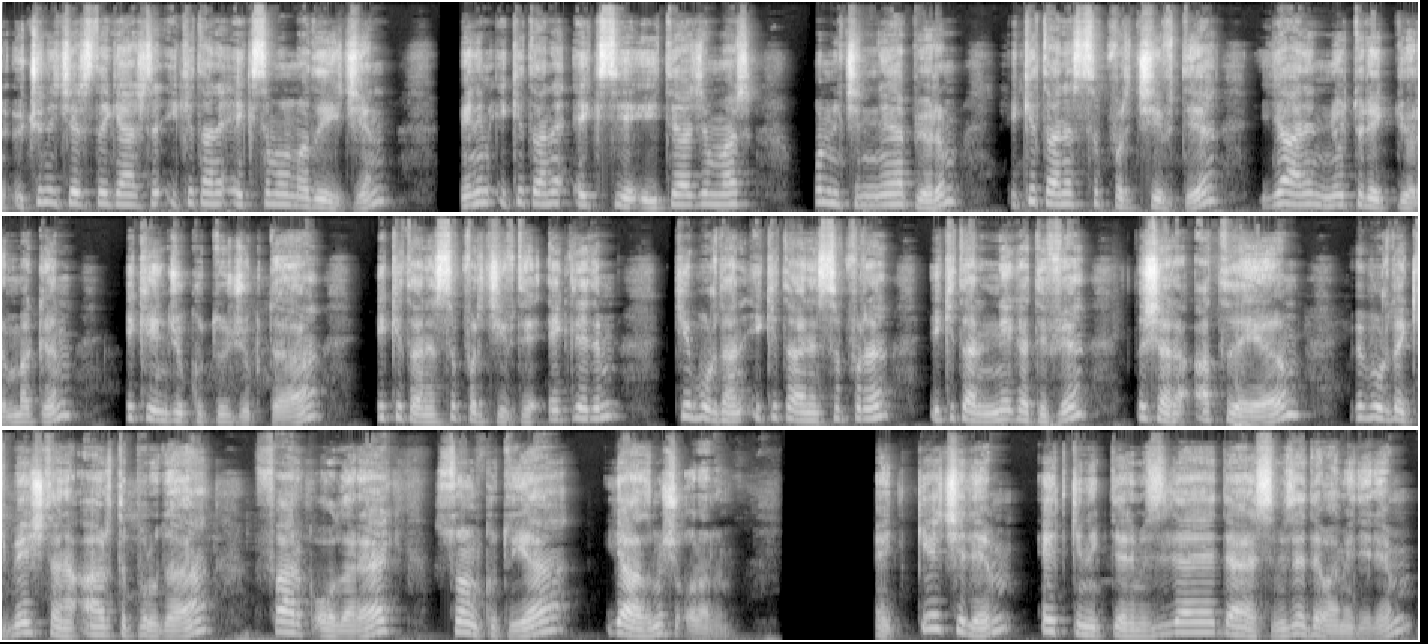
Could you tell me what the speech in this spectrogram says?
3'ün içerisinde gençler 2 tane eksim olmadığı için benim 2 tane eksiye ihtiyacım var. Bunun için ne yapıyorum? 2 tane sıfır çifti yani nötr ekliyorum. Bakın ikinci kutucukta 2 tane sıfır çifti ekledim ki buradan 2 tane sıfırı 2 tane negatifi dışarı atayım ve buradaki 5 tane artı pulu da fark olarak son kutuya yazmış olalım. Evet geçelim etkinliklerimizle dersimize devam edelim.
